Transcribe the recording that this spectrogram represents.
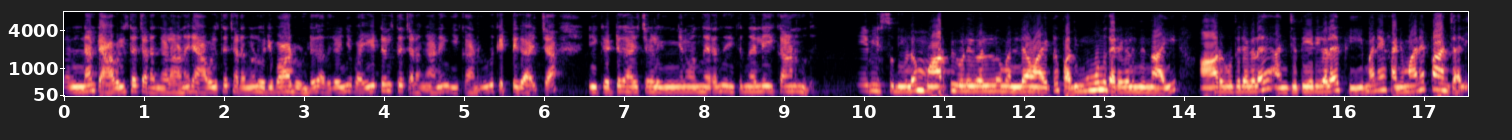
അതെല്ലാം രാവിലത്തെ ചടങ്ങുകളാണ്. രാവിലത്തെ ചടങ്ങുകൾ ഒരുപാടുണ്ട്. അത് കഴിഞ്ഞ് വൈകിട്ടലത്തെ ചടങ്ങാണ് ഈ കാണുന്നത് കെട്ടുകാഴ്ച. ഈ കെട്ടുകാഴ്ചകൾ ഇങ്ങനെ വന്ന് നിരന്ന് നിൽക്കുന്നതല്ലേ ഈ കാണുന്നത്. ദേവീസ്തുതികളും മാർപ്പിവിളികളിലുമെല്ലാമായിട്ട് പതിമൂന്ന് കരകളിൽ നിന്നായി ആറ് കുതിരകളെ അഞ്ച് തേരുകളെ ഭീമനെ ഹനുമാനെ പാഞ്ചാലി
